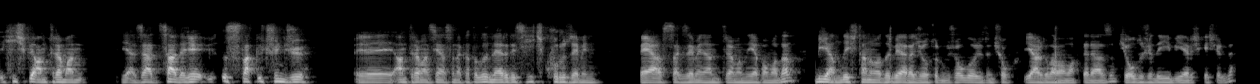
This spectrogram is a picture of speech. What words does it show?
hiçbir antrenman ya zaten sadece ıslak üçüncü e, antrenman seansına katıldı. Neredeyse hiç kuru zemin veya ıslak zemin antrenmanı yapamadan bir anda hiç tanımadığı bir araca oturmuş oldu. O yüzden çok yargılamamak da lazım ki oldukça da iyi bir yarış geçirdi.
